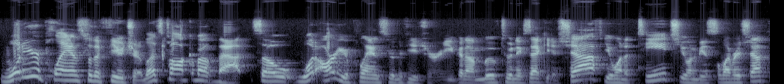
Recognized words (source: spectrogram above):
what are your plans for the future? Let's talk about that. So, what are your plans for the future? Are you going to move to an executive chef? You want to teach? You want to be a celebrity chef?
